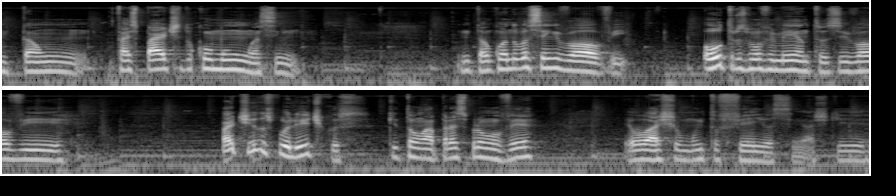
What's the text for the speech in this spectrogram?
Então, faz parte do comum, assim. Então, quando você envolve outros movimentos, envolve partidos políticos que estão lá para se promover, eu acho muito feio, assim. Acho que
